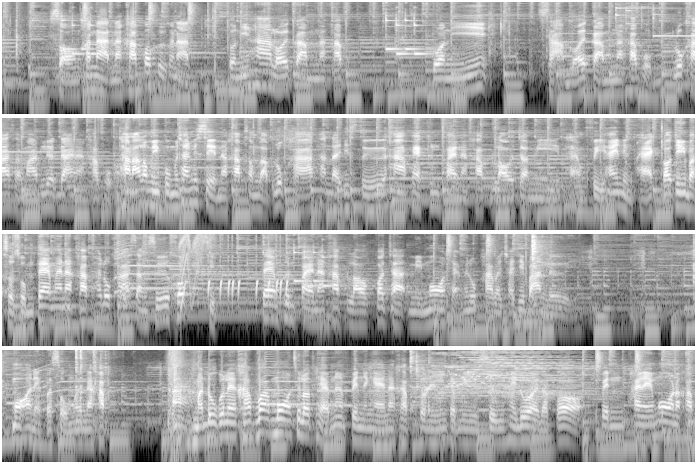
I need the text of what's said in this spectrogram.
2 2 ขนาดนะครับก็คือขนาดตัวนี้ 500 กรัมนะครับตัวนี้ 300 กรัมนะครับผมลูกค้าสามารถเลือกได้นะครับผมทางร้านเรามีโปรโมชั่นพิเศษนะครับสำหรับลูกค้าท่านใดที่ซื้อ 5 แพ็คขึ้นไปนะครับเราจะมีแถมฟรีให้ 1 แพ็คเราจะมีบัตรสะสมแต้มให้นะครับถ้าลูกค้าสั่งซื้อครบ 10 แต้มขึ้นไปนะครับเราก็จะมีหม้อแถมให้ลูกค้าไปใช้ที่บ้านเลยหม้ออเนกประสงค์เลยนะครับมาดูกันเลยครับว่าหม้อที่เราแถมนั้นเป็นยังไงนะครับ ตัวนี้จะมีซึ้งให้ด้วย แล้วก็เป็นภายในหม้อนะครับ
